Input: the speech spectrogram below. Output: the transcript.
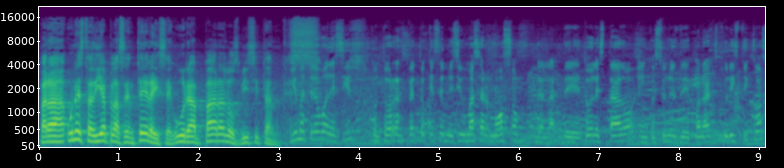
para una estadía placentera y segura para los visitantes. Yo me atrevo a decir, con todo respeto, que es el municipio más hermoso de, todo el estado en cuestiones de parajes turísticos,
